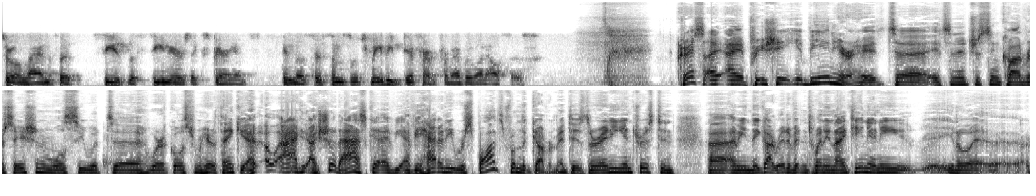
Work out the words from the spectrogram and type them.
through a lens that sees the seniors' experience in those systems, which may be different from everyone else's. Chris, I, I, appreciate you being here. It's uh, it's an interesting conversation, we'll see what uh, where it goes from here. Thank you. I, oh, I, I, should ask: have you, have you had any response from the government? Is there any interest in? Uh, I mean, they got rid of it in 2019. Any you know uh,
